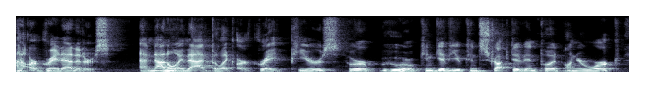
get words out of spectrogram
uh, are great editors. And not only that, but like are great peers who are who are, can give you constructive input on your work,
